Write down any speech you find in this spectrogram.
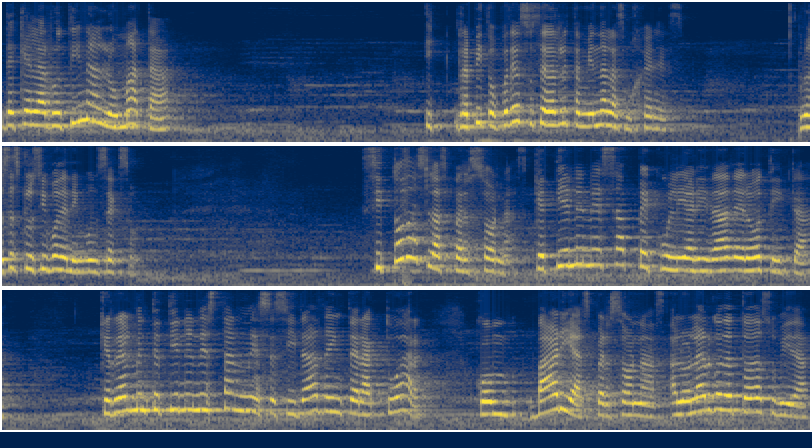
de que la rutina lo mata, y repito, puede sucederle también a las mujeres, no es exclusivo de ningún sexo. Si todas las personas que tienen esa peculiaridad erótica, que realmente tienen esta necesidad de interactuar con varias personas a lo largo de toda su vida,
